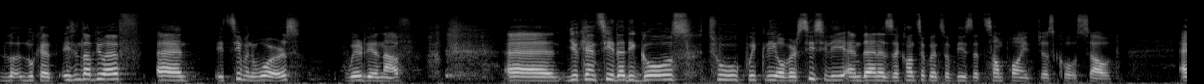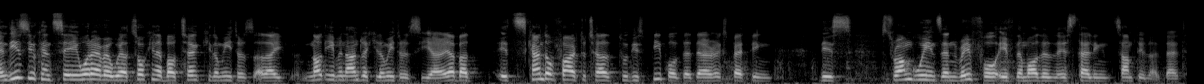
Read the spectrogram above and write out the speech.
look at ECMWF. And it's even worse, weirdly enough. and you can see that it goes too quickly over Sicily, and then as a consequence of this, at some point, just goes south. And this you can say, whatever, we are talking about 10 kilometers, uh, like not even 100 kilometers here, yeah, but it's kind of hard to tell to these people that they're expecting these strong winds and rainfall if the model is telling something like that.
